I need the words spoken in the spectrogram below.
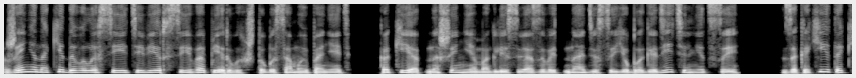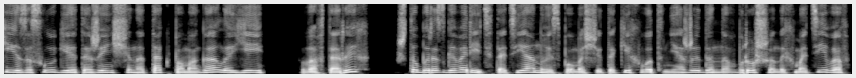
Женя накидывала все эти версии, во-первых, чтобы самой понять, какие отношения могли связывать Надю с ее благодетельницей, за какие такие заслуги эта женщина так помогала ей, во-вторых, чтобы разговорить Татьяну и с помощью таких вот неожиданно вброшенных мотивов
